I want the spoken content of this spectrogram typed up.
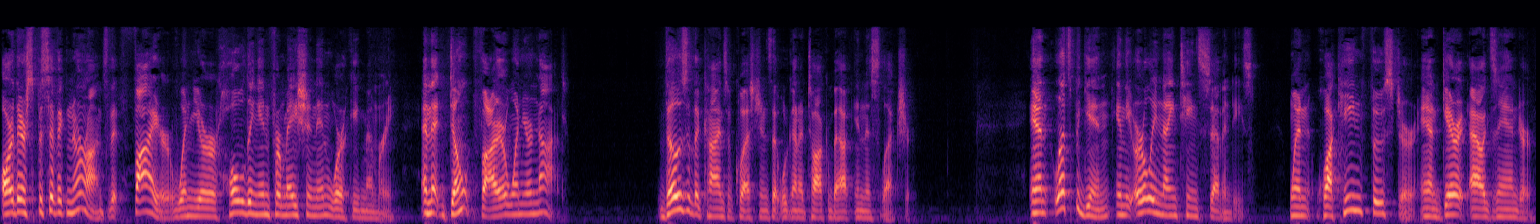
Are there specific neurons that fire when you're holding information in working memory and that don't fire when you're not? Those are the kinds of questions that we're going to talk about in this lecture. And let's begin in the early 1970s when Joaquin Fuster and Garrett Alexander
